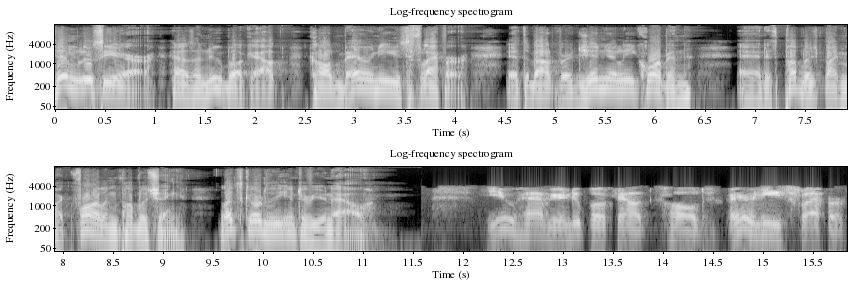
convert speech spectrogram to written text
Tim Lussier has a new book out called Bare Knees Flapper. It's about Virginia Lee Corbin, and it's published by McFarland Publishing. Let's go to the interview now. You have your new book out called Bare Knees Flapper.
